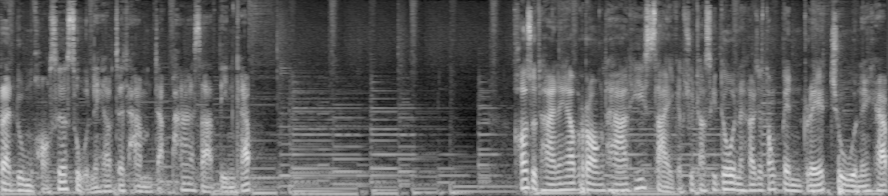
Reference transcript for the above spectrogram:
กระดุมของเสื้อสูทนะครับจะทำจากผ้าซาตินครับ ข้อสุดท้ายนะครับรองเท้าที่ใส่กับชุดทักซิโดนะครับจะต้องเป็นเรดชูนะครับ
